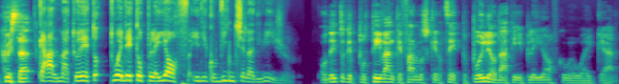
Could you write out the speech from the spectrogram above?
questa... Calma, tu hai, detto, tu hai detto playoff, io dico vince la division. Ho detto che poteva anche fare lo scherzetto, poi le ho dati ai playoff come wild card.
